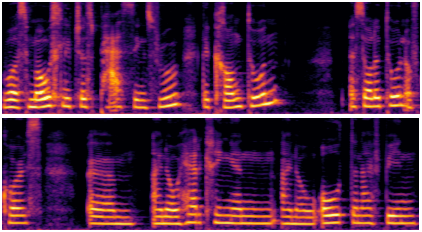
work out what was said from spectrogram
was mostly just passing through the canton a Solothurn of course um, I know Härkingen I know Olten I've been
